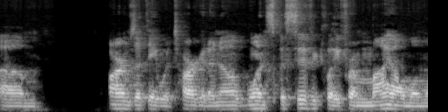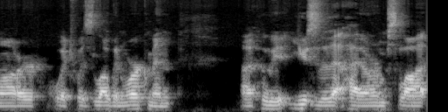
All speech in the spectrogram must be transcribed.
um, arms that they would target. I know one specifically from my alma mater, which was Logan Workman, uh, who uses that high arm slot.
